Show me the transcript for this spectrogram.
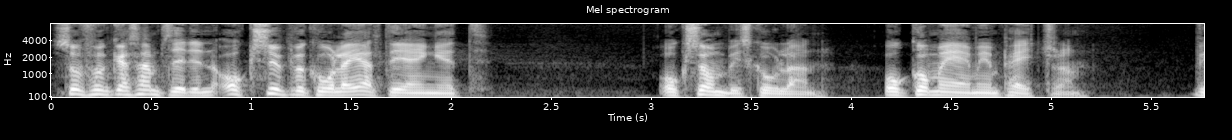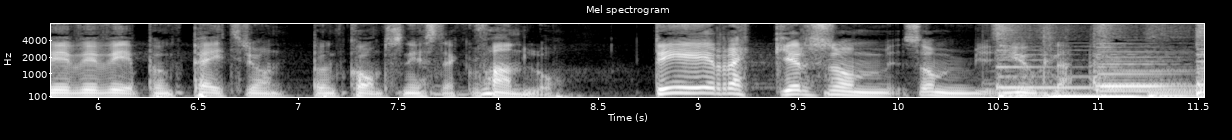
Så funkar samtiden och Supercoola Hjältegänget och Zombieskolan. Och gå med i min Patreon. www.patreon.com vanlo. Det räcker som, som julklapp.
